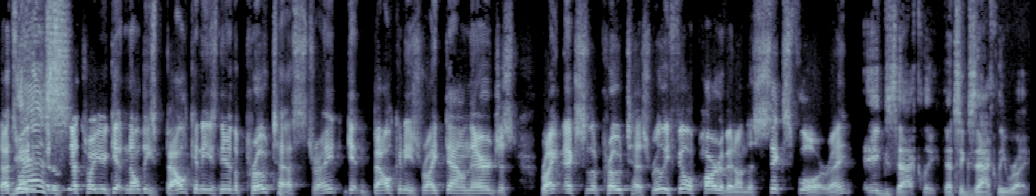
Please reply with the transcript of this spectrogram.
That's why. You're, Yes. that's why you're getting all these balconies near the protests, right? Getting balconies right down there, just right next to the protest. Really feel a part of it on the sixth floor, right? Exactly. That's exactly right.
